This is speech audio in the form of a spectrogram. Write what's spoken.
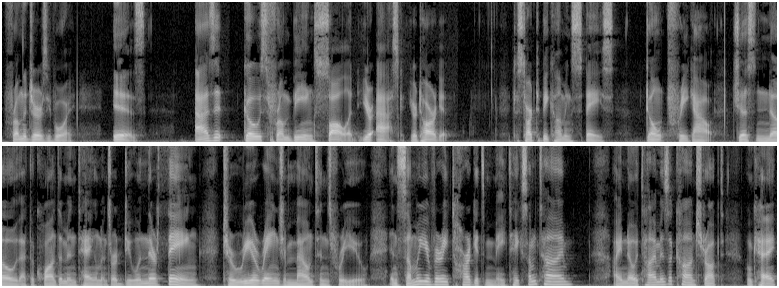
from the Jersey Boy is as it goes from being solid, your ask, your target, to start to becoming space, don't freak out. Just know that the quantum entanglements are doing their thing to rearrange mountains for you. And some of your very targets may take some time. I know time is a construct, okay?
